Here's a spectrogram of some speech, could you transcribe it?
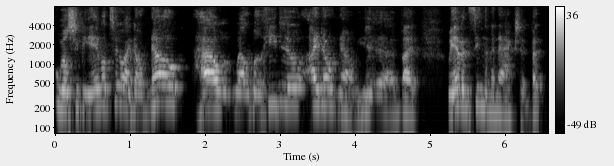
Will she be able to? I don't know. How well will he do? I don't know. Yeah, but we haven't seen them in action. But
